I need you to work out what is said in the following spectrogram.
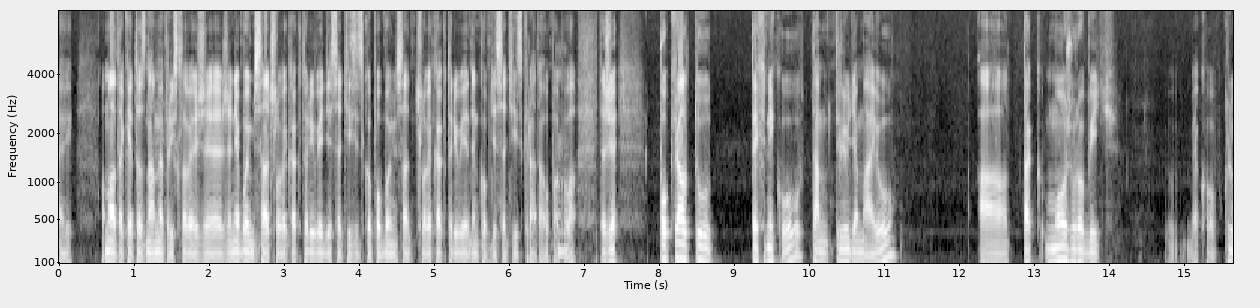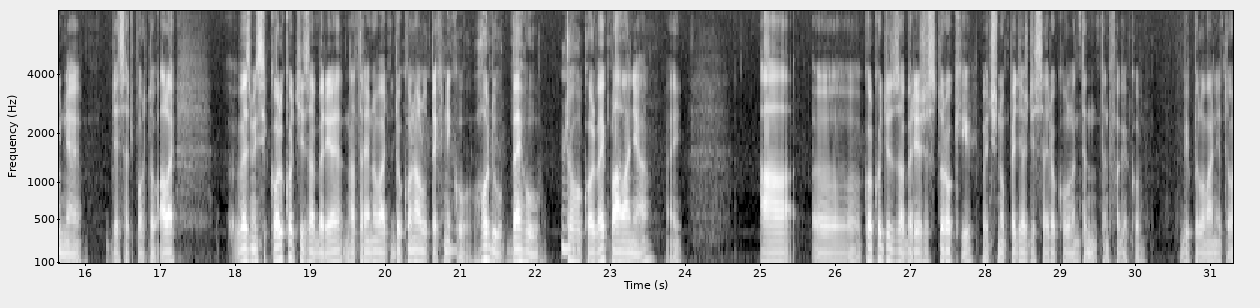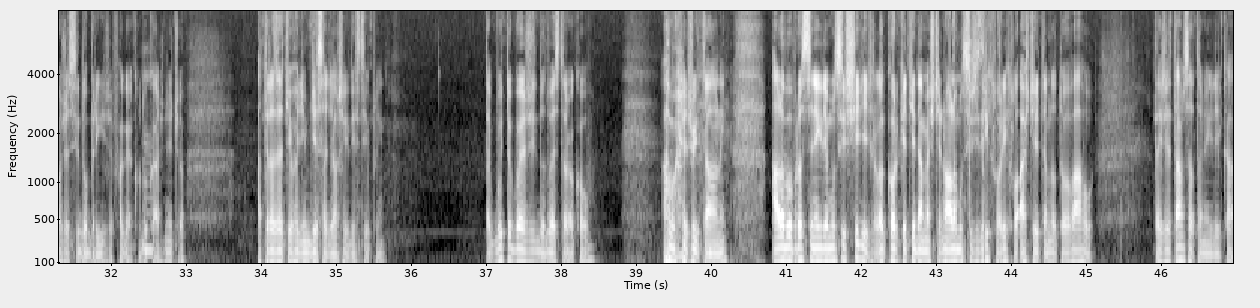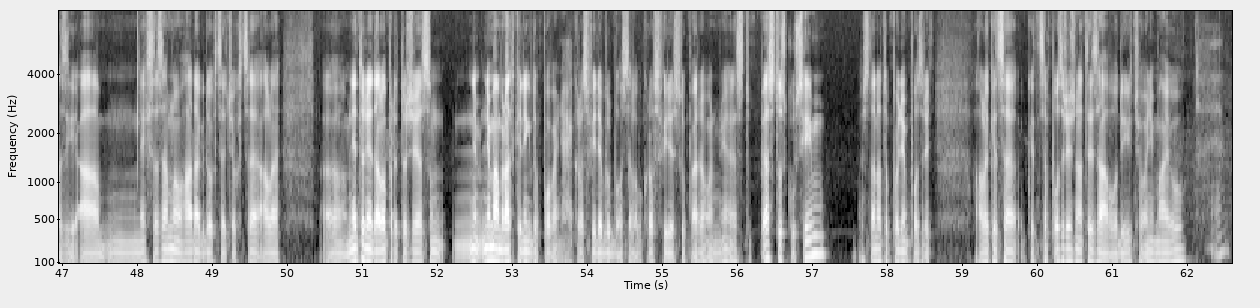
hej, on mal takéto známe príslove, že, že nebojím sa človeka, ktorý vie 10 tisíc kopov, bojím sa človeka, ktorý vie jeden kop 10 tisíc krát a opakoval. Mm. Takže pokiaľ tú techniku tam tí ľudia majú, a tak môžu robiť ako kľudne 10 športov, ale vezmi si, koľko ti zaberie natrénovať dokonalú techniku, hodu, behu, mhm. čohokoľvek, plávania, hej. A e, koľko ti to zaberie, že 100 roky, väčšinou 5 až 10 rokov, len ten, ten fakt ako vypilovanie toho, že si dobrý, že fakt ako mhm. dokáže mm. niečo. A teraz ja ti hodím 10 ďalších disciplín. Tak buď to budeš žiť do 200 rokov a budeš vitálny, alebo proste niekde musíš šidiť. Kor, keď ti dám ešte, no ale musíš ísť rýchlo, rýchlo a ešte tam do toho váhu. Takže tam sa to niekde kazí a mm, nech sa za mnou háda, kto chce, čo chce, ale uh, mne to nedalo, pretože ja som, ne, nemám rád, keď niekto povie, že crossfit je blbosť, alebo crossfit je super. Ja, ja, si to, ja si to skúsim, ja sa na to pôjdem pozrieť. Ale keď sa, keď sa pozrieš na tie závody, čo oni majú,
